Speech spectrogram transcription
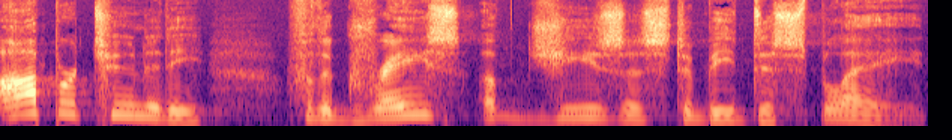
opportunity for the grace of Jesus to be displayed.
